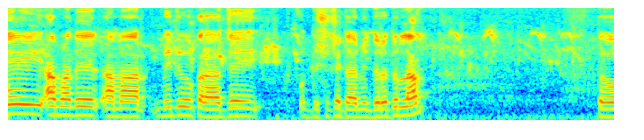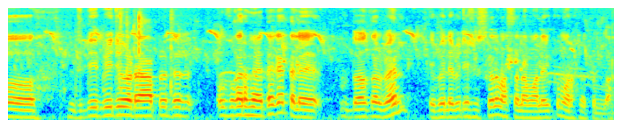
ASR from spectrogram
এই আমাদের, আমার ভিডিও করার যেই উদ্দেশ্য সেটা আমি ধরে তুললাম। তো যদি ভিডিওটা আপনাদের উপকার হয়ে থাকে, তাহলে দোয়া করবেন। এই বেলে ভিডিও শেষ করলাম। আসসালামু আলাইকুম রহমতুল্লাহ।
